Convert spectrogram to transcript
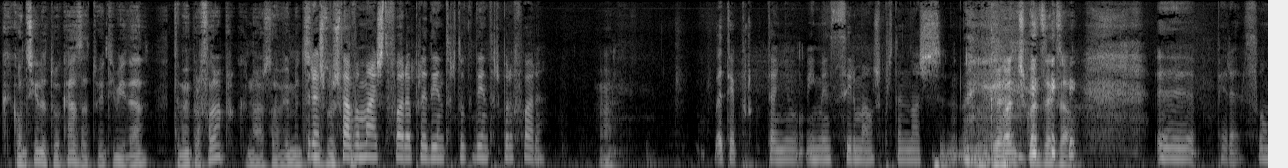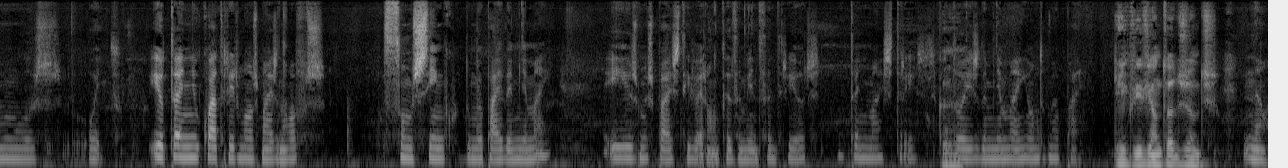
que acontecia na tua casa, a tua intimidade, também para fora? Porque nós, obviamente, somos Transportava mais de fora para dentro do que de dentro para fora. Ah. Até porque tenho imensos irmãos, portanto nós. Quantos, quantos é que são? Eh, Espera, somos oito. Eu tenho quatro irmãos mais novos. Somos cinco do meu pai e da minha mãe. E os meus pais tiveram casamentos anteriores. Tenho mais três. Ok. Dois da minha mãe e um do meu pai. E que viviam todos juntos. Não.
